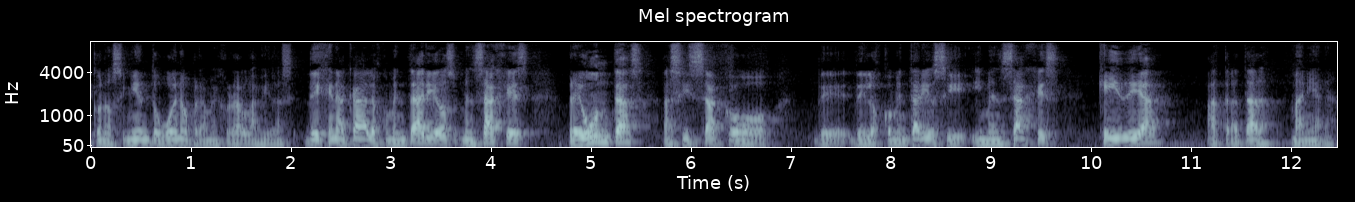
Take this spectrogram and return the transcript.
conocimiento bueno para mejorar las vidas. Dejen acá los comentarios, mensajes, preguntas, así saco de, los comentarios y, y mensajes qué idea a tratar mañana.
